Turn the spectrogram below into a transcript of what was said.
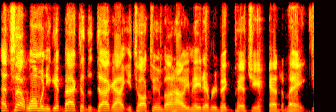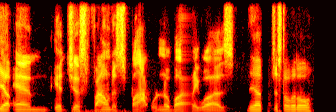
That's that one when you get back to the dugout, you talk to him about how he made every big pitch he had to make. Yep. And it just found a spot where nobody was. Yep, just a little.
